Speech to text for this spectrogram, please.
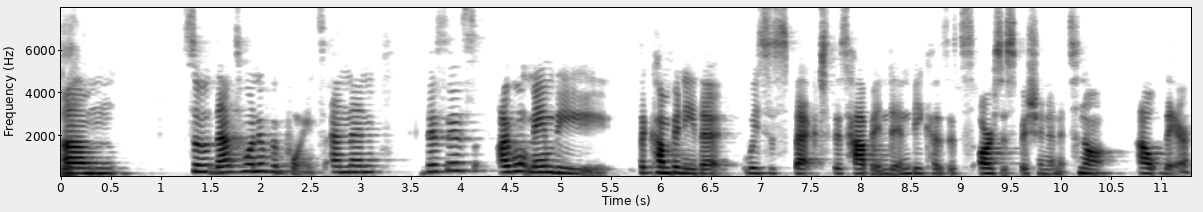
Yeah. Um, so that's one of the points. And then this is I won't name the the company that we suspect this happened in because it's our suspicion and it's not out there.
